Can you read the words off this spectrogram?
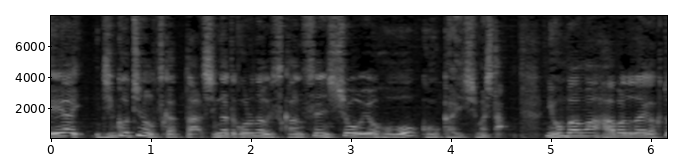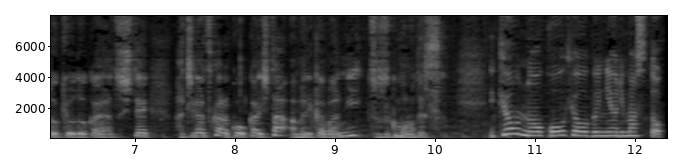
AI 人工知能を使った新型コロナウイルス感染症予報を公開しました。日本版はハーバード大学と共同開発して8月から公開したアメリカ版に続くものです。今日の公表分によりますと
